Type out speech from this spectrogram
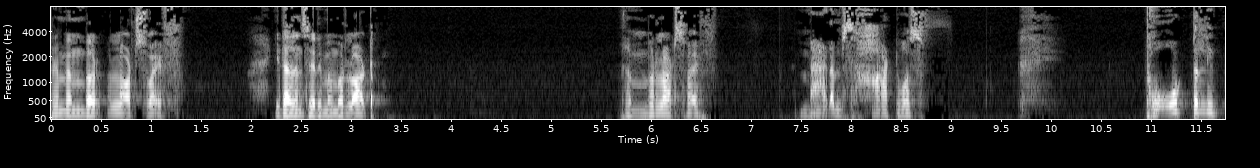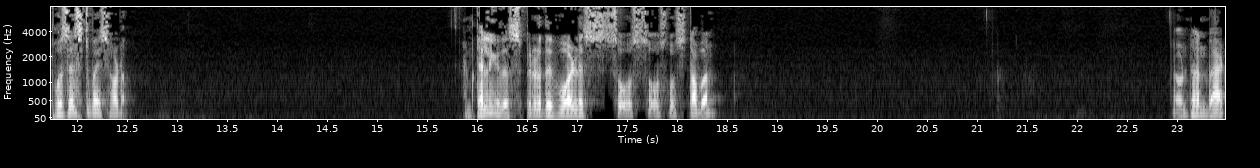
Remember Lot's wife. It doesn't say remember Lot. Remember Lot's wife. Madam's heart was totally possessed by Sodom. I'm telling you, the spirit of the world is so, so, so stubborn. Don't turn back,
